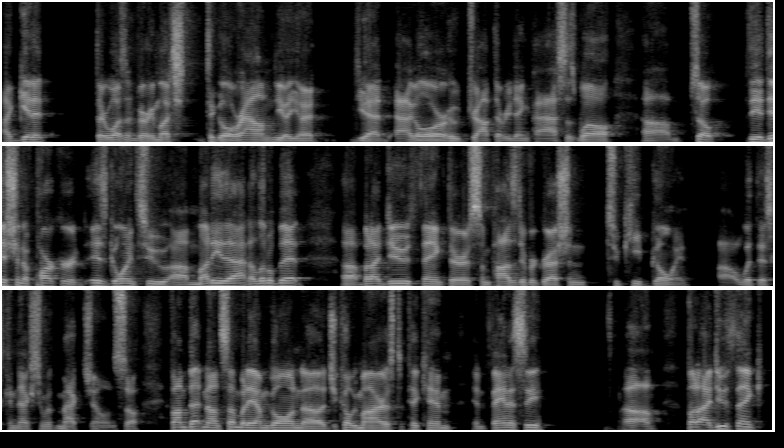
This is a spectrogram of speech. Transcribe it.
I get it. There wasn't very much to go around. You know, you had you had Agholor who dropped every dang pass as well. Um, so the addition of Parker is going to uh, muddy that a little bit. Uh, but I do think there is some positive regression to keep going uh, with this connection with Mac Jones. So if I'm betting on somebody, I'm going uh, Jakobi Meyers to pick him in fantasy. Um, but I do think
